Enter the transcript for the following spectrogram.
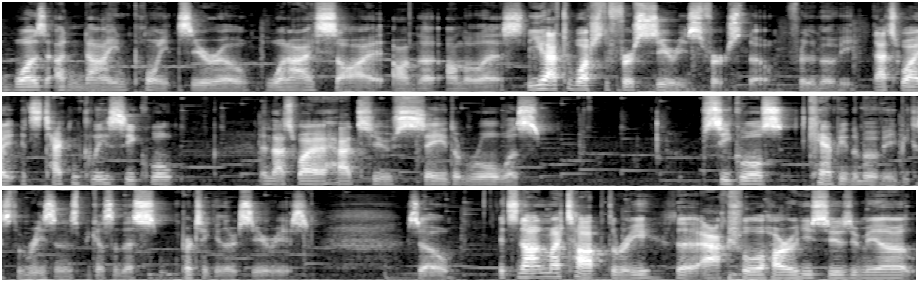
was a 9.0 when I saw it on the on the list. You have to watch the first series first though for the movie. That's why it's technically a sequel and that's why I had to say the rule was sequels can't be the movie because the reason is because of this particular series. So, it's not in my top three. The actual Haruhi Suzumiya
